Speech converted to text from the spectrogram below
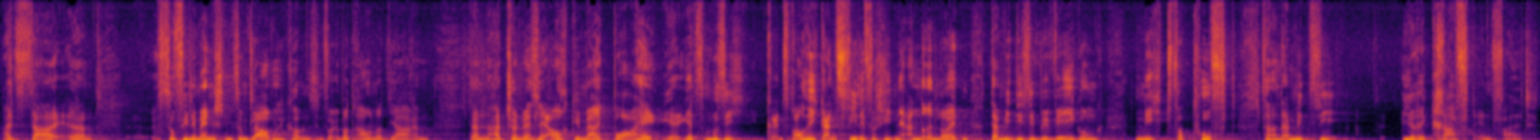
als da äh, so viele Menschen zum Glauben gekommen sind vor über 300 Jahren, dann hat John Wesley auch gemerkt, boah, hey, jetzt muss ich, jetzt brauche ich ganz viele verschiedene andere Leute, damit diese Bewegung nicht verpufft, sondern damit sie ihre Kraft entfaltet.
